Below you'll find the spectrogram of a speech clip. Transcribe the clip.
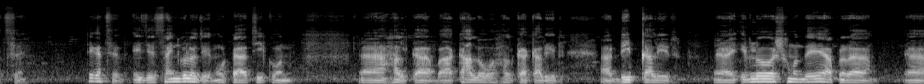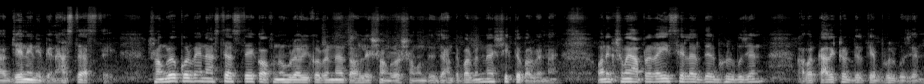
আছে। ঠিক আছে? এই যে সাইনগুলো যে, মোটা, চিকন হালকা বা কালো, হালকা কালির ডিপ কালির এগুলো সম্বন্ধে আপনারা জেনে নেবেন আস্তে আস্তে। সংগ্রহ করবেন আস্তে আস্তে, কখনো হুড়াহুড়ি করবেন না, তাহলে সংগ্রহ সম্বন্ধে জানতে পারবেন না, শিখতে পারবেন না। অনেক সময় আপনারাই সেলারদের ভুল বুঝেন, আবার কালেক্টরদেরকে ভুল বুঝেন,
